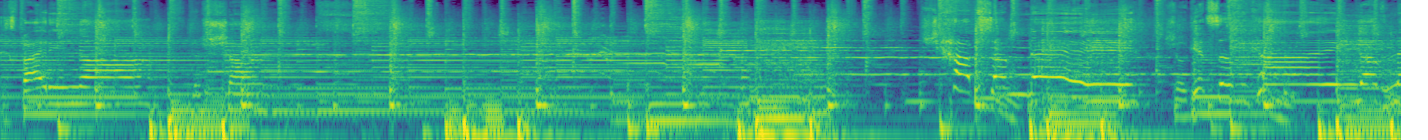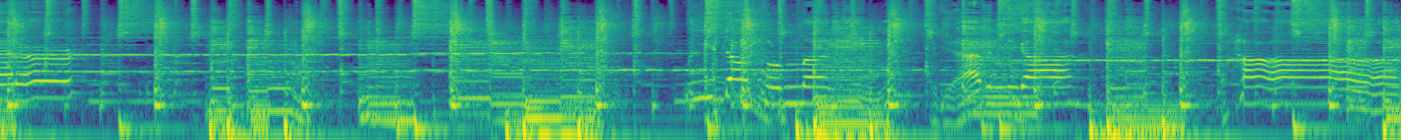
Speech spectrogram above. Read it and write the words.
He's fighting off the shark. Heart.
